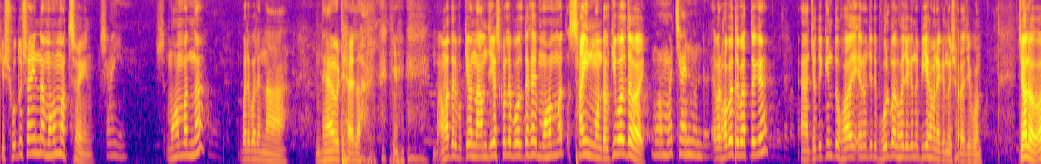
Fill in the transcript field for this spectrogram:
কি শুধু শাহিন না মোহাম্মদ শাহিন? শাহিন। মোহাম্মদ না? বলে বলে না ন্যায় ঠেলা আমাদের কেউ নাম জিজ্ঞেস করলে বলতে হয় মোহাম্মদ শাহিন মন্ডল কি বলতে হয়? মোহাম্মদ শাহিন মন্ডল এবার হবে তো এবার থেকে? হ্যাঁ যদি কিন্তু হয় এরকম যদি ভুলভাল হয়ে যায় কিন্তু বিয়ে হবে না কিন্তু সারা জীবন। চলো ও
